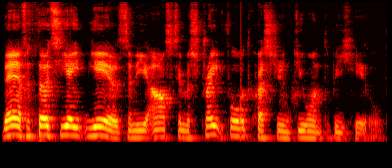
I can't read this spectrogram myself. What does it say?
there for 38 years and he asks him a straightforward question Do you want to be healed?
